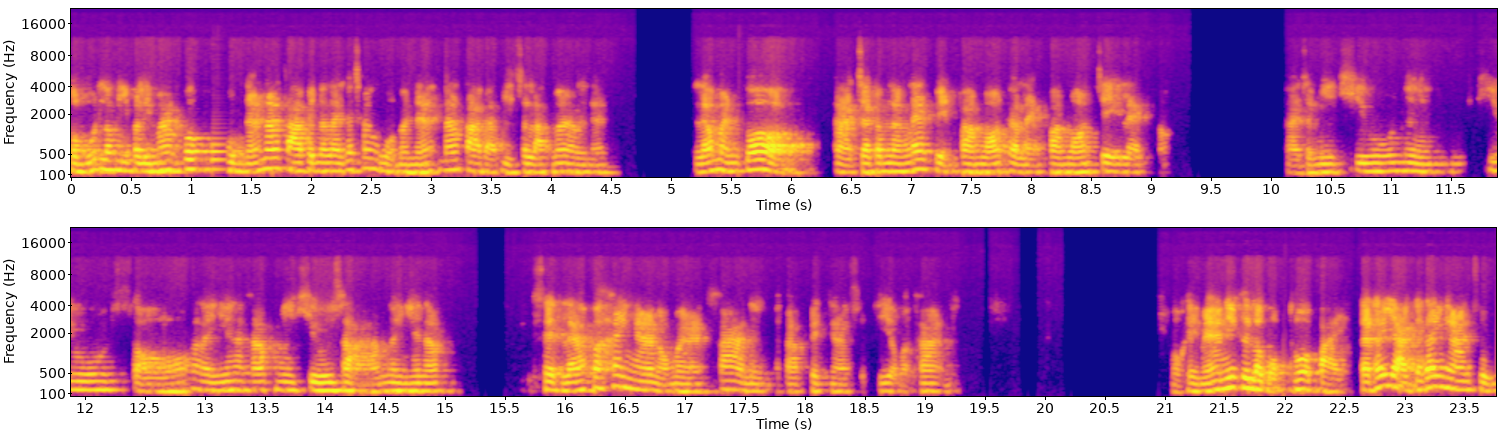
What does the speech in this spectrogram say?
สมมุติเรามีปริมาตรควบคุมนะหน้าตาเป็นอะไรก็ช่างหัวมันนะ หน้าตาแบบอิสระมากเลยนะ แล้วมันก็อาจจะกำลังแลกเปลี่ยนความร้อนกับแหล่งความร้อน J แหล่งอาจจะมี Q หนึ่ง Q สองอะไรเงี้ยนะครับ มี Q สามอะไรเงี้ยนะเสร็จแล้วก็ให้งานออกมาค่าหนึ่งนะครับ เป็นงานสุทธิออกมาค่าหนึ่งโอเคไหมอันนี้คือระบบทั่วไป แต่ถ้าอยากจะได้งานสูง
